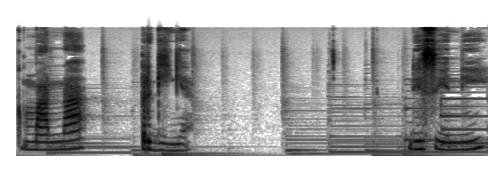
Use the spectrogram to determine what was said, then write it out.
ke mana perginya. Di sini,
